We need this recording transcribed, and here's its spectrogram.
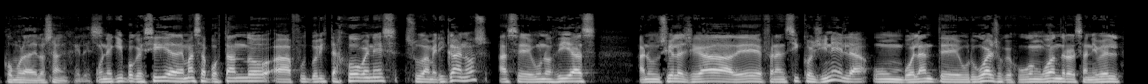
como la de Los Ángeles. Un equipo que sigue además apostando a futbolistas jóvenes sudamericanos. Hace unos días anunció la llegada de Francisco Ginela, un volante uruguayo que jugó en Wanderers a nivel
